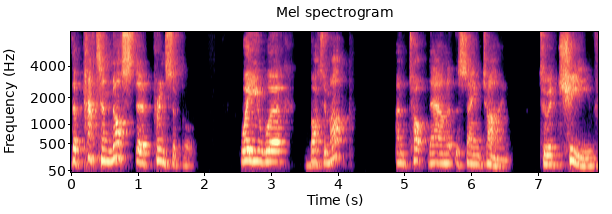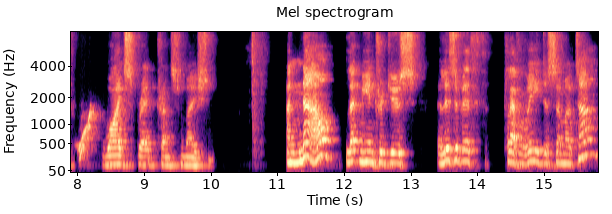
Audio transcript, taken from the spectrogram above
the paternoster principle, where you work bottom up and top down at the same time to achieve widespread transformation. And now let me introduce Elizabeth Claverie de Saint-Martin,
